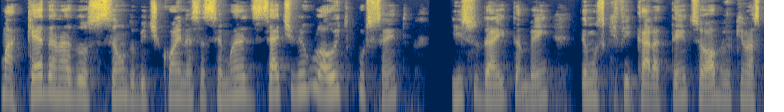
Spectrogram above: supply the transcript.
uma queda na adoção do Bitcoin nessa semana de 7,8%. Isso daí também temos que ficar atentos. É óbvio que nós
